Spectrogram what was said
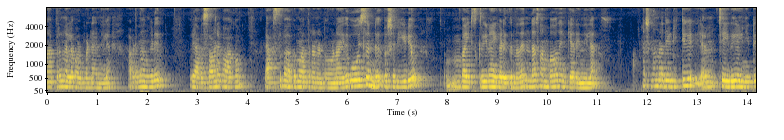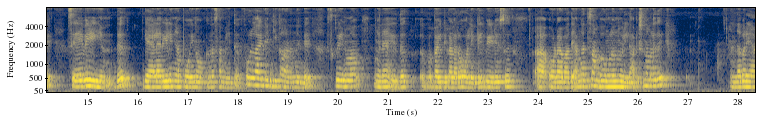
മാത്രം നല്ല കുഴപ്പമുണ്ടായിരുന്നില്ല. അവിടെ നിന്ന് അങ്ങോട്ട് ഒരു അവസാന ഭാഗം ലാസ്റ്റ് ഭാഗം മാത്രമാണ് കേട്ടോ ഓണായത് വോയിസ് ഉണ്ട് പക്ഷേ വീഡിയോ വൈറ്റ് സ്ക്രീനായി കിടക്കുന്നത്. എന്താ സംഭവം എന്ന് എനിക്കറിയുന്നില്ല. പക്ഷെ നമ്മളത് എഡിറ്റ് ചെയ്ത് കഴിഞ്ഞിട്ട് സേവ് ചെയ്യുന്നത് ഗാലറിയിൽ ഞാൻ പോയി നോക്കുന്ന സമയത്ത് ഫുള്ളായിട്ട് എനിക്ക് കാണുന്നുണ്ട്. സ്ക്രീനിൽ ഇങ്ങനെ ഇത് വൈറ്റ് കളറോ അല്ലെങ്കിൽ വീഡിയോസ് ഓണാവാതെ അങ്ങനത്തെ സംഭവങ്ങളൊന്നുമില്ല പക്ഷെ നമ്മളത് എന്താ പറയുക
